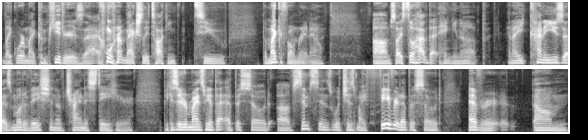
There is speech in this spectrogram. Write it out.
like where my computer is at, where I'm actually talking to the microphone right now. Um, so I still have that hanging up. And I kind of use that as motivation of trying to stay here because it reminds me of that episode of Simpsons, which is my favorite episode ever. Um,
